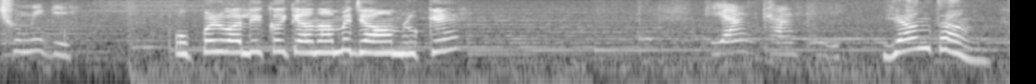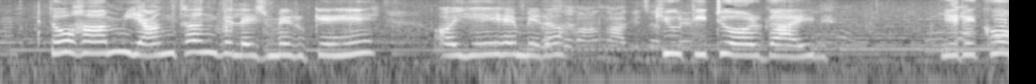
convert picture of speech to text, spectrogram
छुमेगी ऊपर वाली का क्या नाम है? जहाँ हम रुके। यांग थांग यांगथंग तो हम यांगथंग विलेज में रुके हैं और ये है मेरा क्यूटी टूर गाइड ये देखो।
